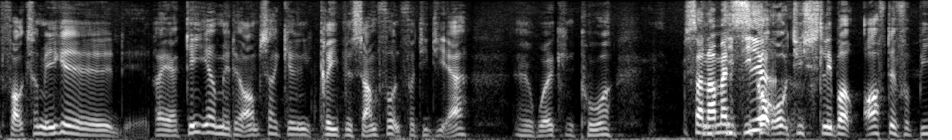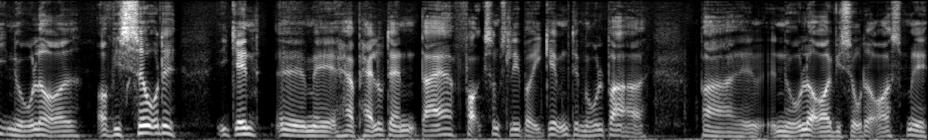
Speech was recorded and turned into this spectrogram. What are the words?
Folk, som ikke øh, reagerer med det omsaggribende samfund, fordi de er uh, working poor, så når man de, de, siger... de, går, de slipper ofte forbi nåleøjet, og vi så det igen øh, med herr Paludan. Der er folk, som slipper igennem det målbare bare, øh, nåleøje. Vi så det også med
